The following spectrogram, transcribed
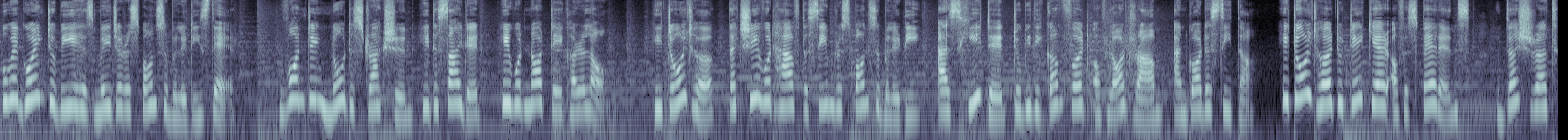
who were going to be his major responsibilities there. Wanting no distraction, he decided he would not take her along. He told her that she would have the same responsibility as he did to be the comfort of Lord Ram and goddess Sita. He told her to take care of his parents, Dashrath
